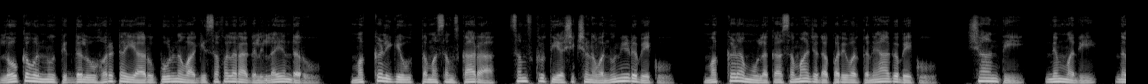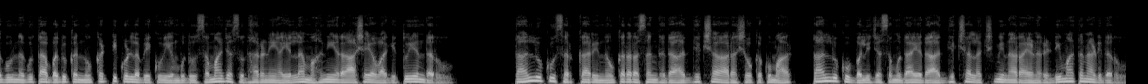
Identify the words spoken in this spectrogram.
ಲೋಕವನ್ನು ತಿದ್ದಲು ಹೊರಟ ಯಾರು ಪೂರ್ಣವಾಗಿ ಸಫಲರಾಗಲಿಲ್ಲ ಎಂದರು. ಮಕ್ಕಳಿಗೆ ಉತ್ತಮ ಸಂಸ್ಕಾರ, ಸಂಸ್ಕೃತಿಯ ಶಿಕ್ಷಣವನ್ನು ನೀಡಬೇಕು. ಮಕ್ಕಳ ಮೂಲಕ ಸಮಾಜದ ಪರಿವರ್ತನೆ ಆಗಬೇಕು. ಶಾಂತಿ, ನೆಮ್ಮದಿ, ನಗು ನಗುತ್ತಾ ಬದುಕನ್ನು ಕಟ್ಟಿಕೊಳ್ಳಬೇಕು ಎಂಬುದು ಸಮಾಜ ಸುಧಾರಣೆಯ ಎಲ್ಲ ಮಹನೀಯರ ಆಶಯವಾಗಿತ್ತು ಎಂದರು. ತಾಲ್ಲೂಕು ಸರ್ಕಾರಿ ನೌಕರರ ಸಂಘದ ಅಧ್ಯಕ್ಷ ಆರ್ ಅಶೋಕಕುಮಾರ್, ತಾಲ್ಲೂಕು ಬಲಿಜ ಸಮುದಾಯದ ಅಧ್ಯಕ್ಷ ಲಕ್ಷ್ಮೀನಾರಾಯಣ ರೆಡ್ಡಿ ಮಾತನಾಡಿದರು.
